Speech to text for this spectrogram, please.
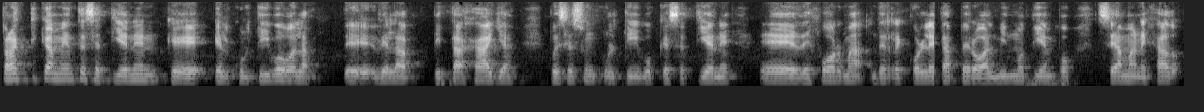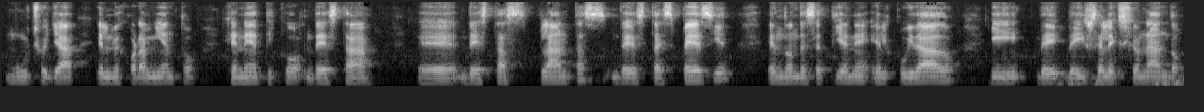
prácticamente se tienen que el cultivo de, la pitahaya, pues es un cultivo que se tiene eh, de forma de recolecta, pero al mismo tiempo se ha manejado mucho ya el mejoramiento genético de, esta, eh, de estas plantas, de esta especie, en donde se tiene el cuidado y de, ir seleccionando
